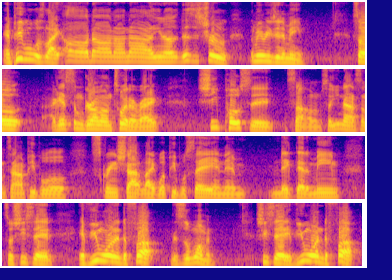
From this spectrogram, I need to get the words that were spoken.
And people was like, "Oh no, no, no! You know this is true." Let me read you the meme. So I guess some girl on Twitter, right? She posted something. So you know, sometimes people will screenshot like what people say and then make that a meme. So she said, if you wanted to fuck, this is a woman. She said, if you wanted to fuck,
